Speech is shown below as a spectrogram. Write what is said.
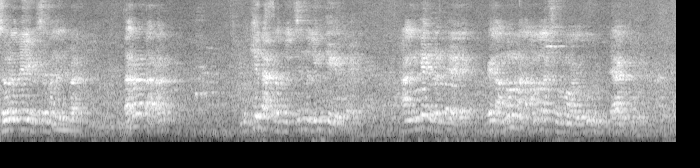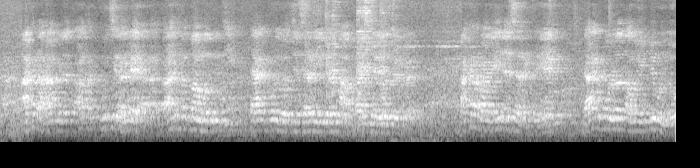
చూడమే విషయం అని చెప్పాడు. తర్వాత ముఖ్యంగా అక్కడ వచ్చింది లింక్ ఎగిరిపోయింది ఆ లింక్ ఏంటంటే వీళ్ళ అమ్మమ్మ రామలక్ష్మమ్మ వాళ్ళ ఊరు ట్యాగ్ అక్కడ వీళ్ళ తాత కూర్చుని అంటే రాజపద్మ నుంచి ట్యాగ్ ట్యాగ్పూడికి వచ్చేసాడు ఇక్కడ మా అబ్బాయి చేయడం చెప్పాడు. అక్కడ వాళ్ళు ఏం చేశారంటే ట్యాగ్ ట్యాగ్పూడిలో తమ ఇంటి ముందు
